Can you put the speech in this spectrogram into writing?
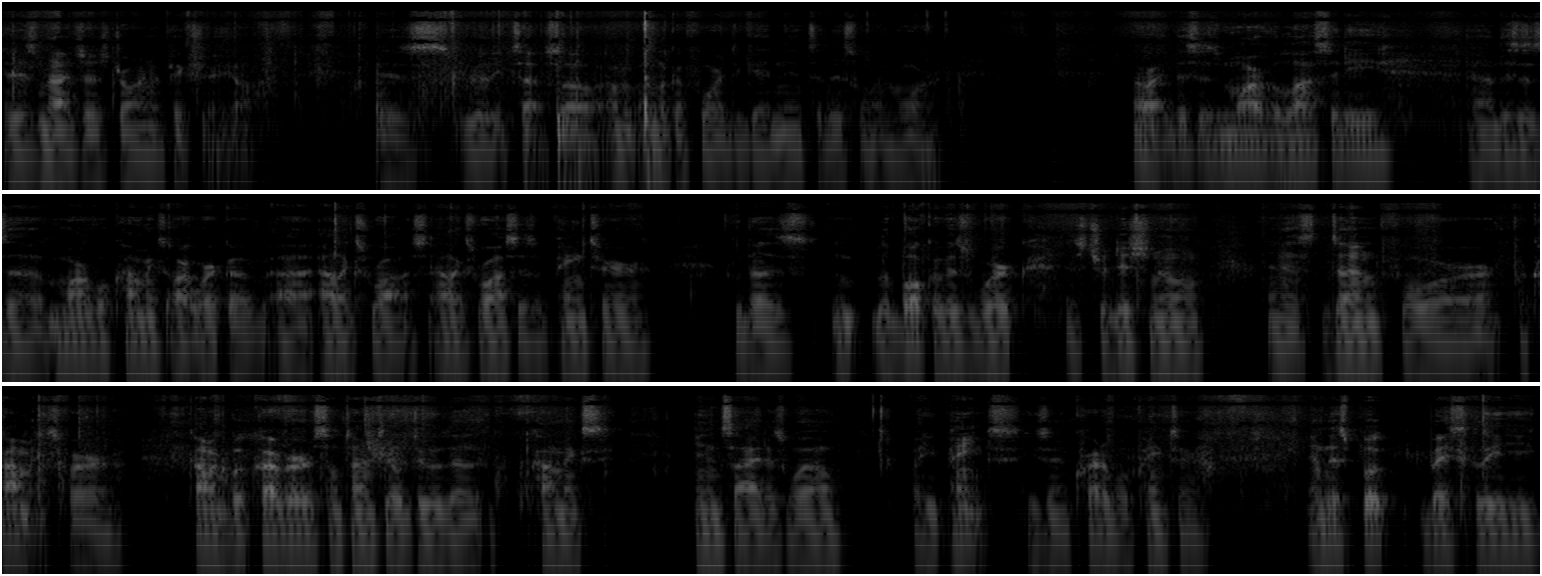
It is not just drawing a picture, y'all It is really tough. So I'm, I'm looking forward to getting into this one more. All right, this is Marvelocity. Uh, this is a Marvel Comics artwork of uh, Alex Ross. Alex Ross is a painter who does, the bulk of his work is traditional and is done for, for comics, for comic book covers. Sometimes he'll do the comics inside as well, but he paints. He's an incredible painter. And this book, basically, he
